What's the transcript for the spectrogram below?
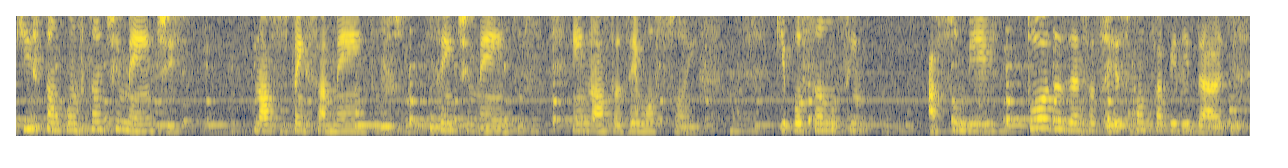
que estão constantemente nossos pensamentos, sentimentos, em nossas emoções, que possamos sim assumir todas essas responsabilidades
